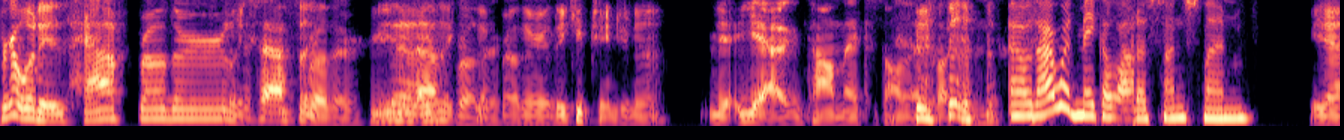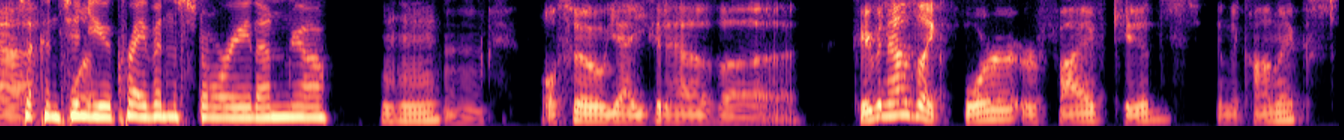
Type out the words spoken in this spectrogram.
forgot what it is half brother He's like his half it's like- brother. He's yeah his he's half like brother. brother they keep changing it Yeah, yeah, comics, all that fucking. Oh, that would make a lot of sense then yeah to continue Kraven's story. Then, yeah. hmm Mhm. Also, yeah, you could have uh Kraven has like four or five kids in the comics.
